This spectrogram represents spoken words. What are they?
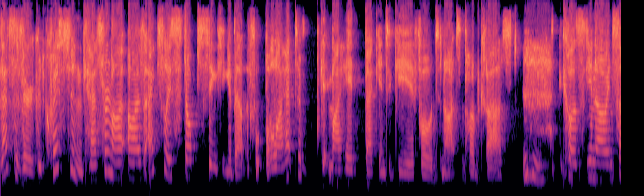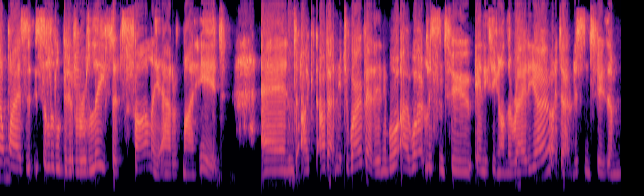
that's a very good question, Catherine. I, I've actually stopped thinking about the football. I had to get my head back into gear for tonight's podcast. Mhm. because you know in some ways it's a little bit of a relief that's finally out of my head and I, I don't need to worry about it anymore i won't listen to anything on the radio i don't listen to them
